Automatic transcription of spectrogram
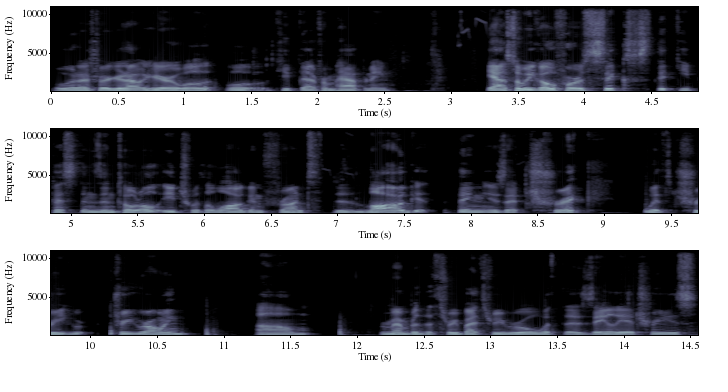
what I figured out here will will keep that from happening. Yeah, so we go for six sticky pistons in total, each with a log in front. The log thing is a trick with tree tree growing. Um, Remember the 3 by 3 rule with the azalea trees?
